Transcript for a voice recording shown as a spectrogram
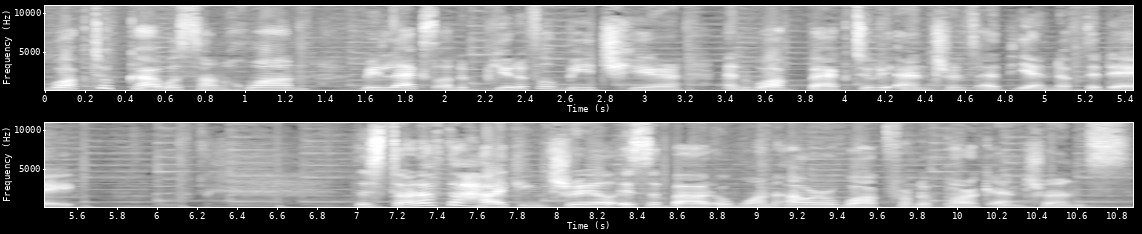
Walk to Cabo San Juan, relax on the beautiful beach here, and walk back to the entrance at the end of the day. The start of the hiking trail is about a one hour walk from the park entrance.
